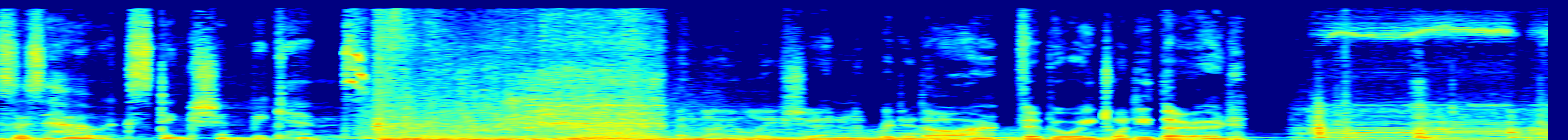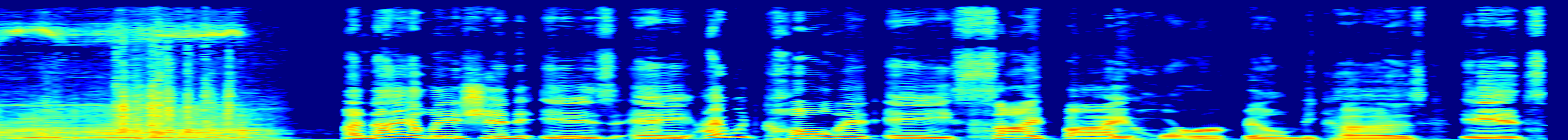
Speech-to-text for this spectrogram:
This is how extinction begins. Annihilation. Rated R. February 23rd. Annihilation is a, I would call it a sci fi horror film because it's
